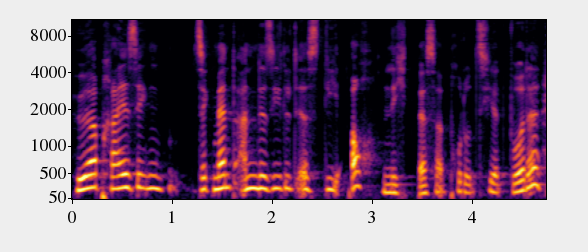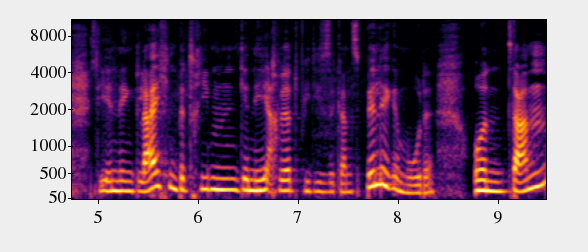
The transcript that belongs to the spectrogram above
höherpreisigen Segment angesiedelt ist, die auch nicht besser produziert wurde, die in den gleichen Betrieben genäht Ja. wird wie diese ganz billige Mode. Und dann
